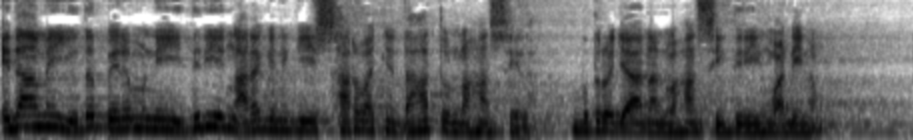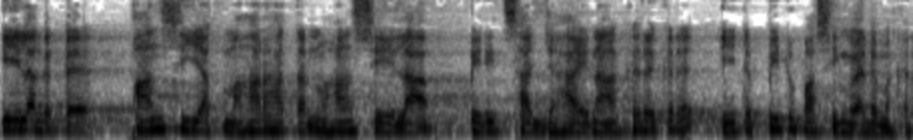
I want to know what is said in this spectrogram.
එදා මේ යුද පෙරමුණේ ඉදිරියෙන් අරගෙනගේ සර්වඥ ධාතුන් වහන්සේලා බුදුරජාණන් වහන්සේ ඉදිරියෙන් වඩිනෝ. ඊළඟට පන්සීයක් මහරහතන් වහන්සේලා පිරිත් සජ්්‍යහයනා කර කර ඊට පිටු පසිං වැඩම කර.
